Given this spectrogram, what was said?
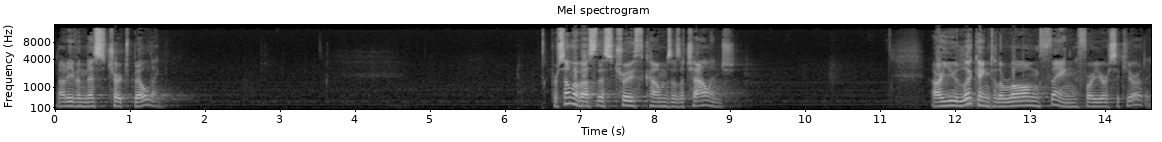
not even this church building. For some of us, this truth comes as a challenge. Are you looking to the wrong thing for your security?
